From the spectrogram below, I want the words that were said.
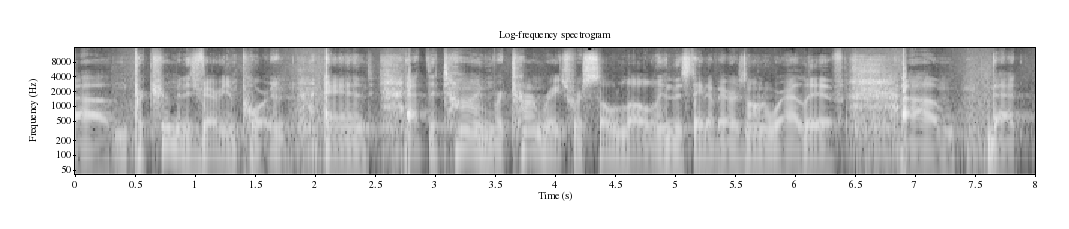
um, procurement is very important. And at the time, return rates were so low in the state of Arizona where I live um, that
